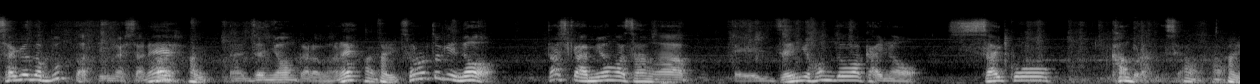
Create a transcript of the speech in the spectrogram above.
先ほどブッパって言いましたね、はいはい、全日本からのね、はい、その時の確か明賀さんが、えー、全日本同和会の最高幹部なんですよ、はい、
